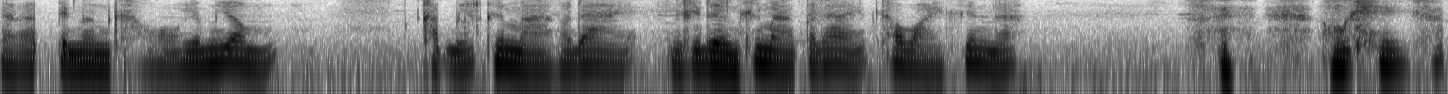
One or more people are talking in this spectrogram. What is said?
นะครับ เป็นเนินเขาย่อมๆขับรถขึ้นมาก็ได้ หรือจะเดินขึ้นมาก็ได้ ถ้าไหวขึ้นนะ โอเคครับ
